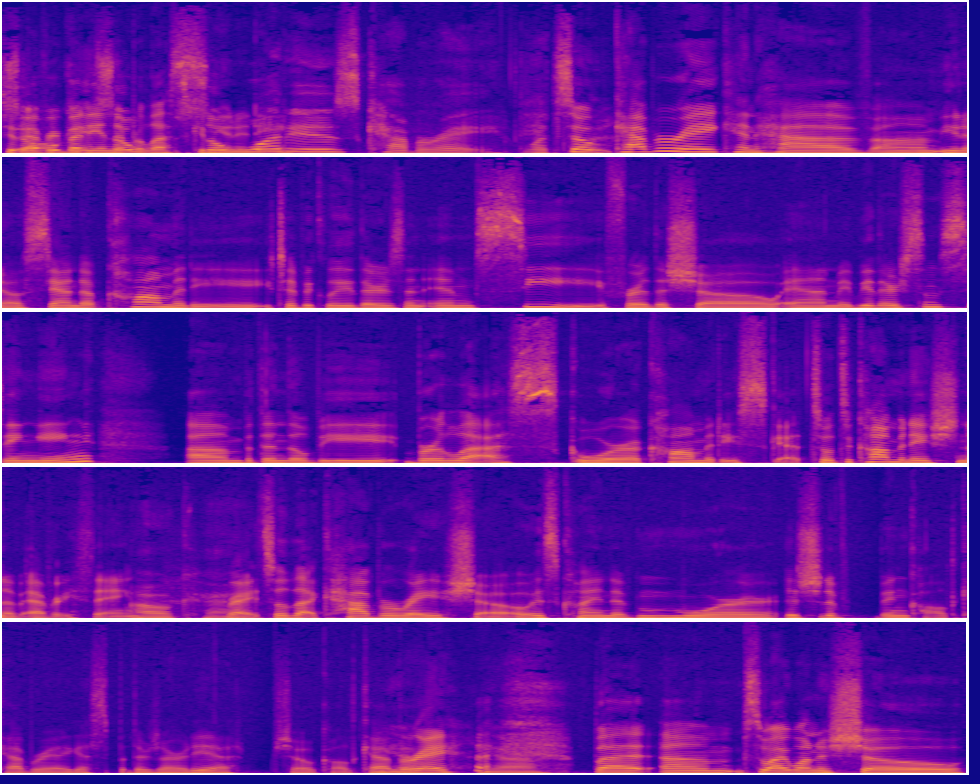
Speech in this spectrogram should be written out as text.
to So, everybody okay, in the so- burlesque community. So what is cabaret? What's So cabaret can have, um, you know, stand-up comedy. Typically, there's an MC for the show, and maybe there's some singing, um, but then there'll be burlesque or a comedy skit. So it's a combination of everything. Okay. Right. So that cabaret show is kind of more. It should have been called cabaret, I guess, but there's already a show called cabaret. Yeah, yeah. but um, so I want to show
